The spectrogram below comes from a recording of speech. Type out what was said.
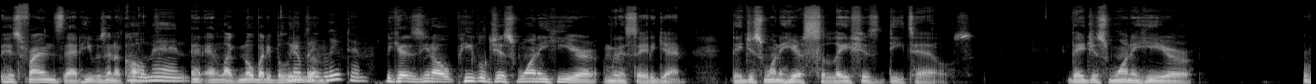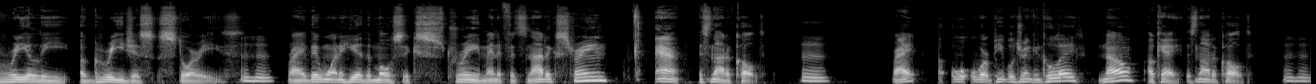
his friends that he was in a cult, Oh man, and, and like nobody believed nobody him believed him. because you know people just want to hear. I'm going to say it again. They just want to hear salacious details. They just want to hear really egregious stories, hmm right? They want to hear the most extreme, and if it's not extreme, eh, it's not a cult. Mm. right? W- were people drinking Kool Aid? No. Okay, it's not a cult. Mm-hmm.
